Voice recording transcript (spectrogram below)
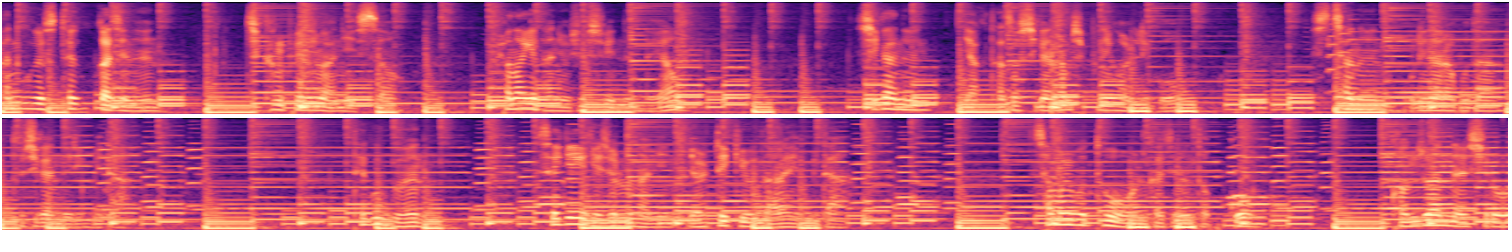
한국에서 태국까지는 직항편이 많이 있어 편하게 다녀오실 수 있는데요. 시간은 약 5시간 30분이 걸리고 시차는 우리나라보다 2시간 느립니다. 태국은 세 개의 계절로 나뉜 열대 기후 나라입니다. 3월부터 5월까지는 덥고 건조한 날씨로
